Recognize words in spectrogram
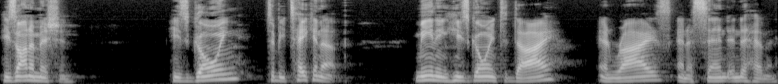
He's on a mission. He's going to be taken up, meaning he's going to die and rise and ascend into heaven.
